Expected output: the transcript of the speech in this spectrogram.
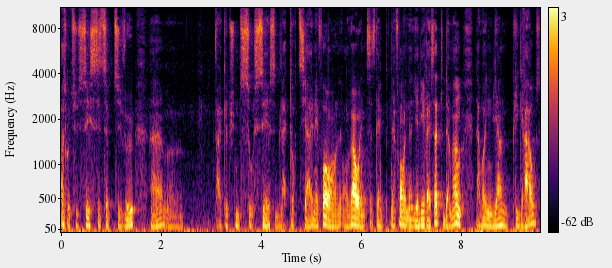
en tout cas, tu sais c'est ça que tu veux. Hein? Faire que une saucisse, de la tourtière. Des fois, on, veut avoir une, des fois, il y a des recettes qui demandent d'avoir une viande plus grasse.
